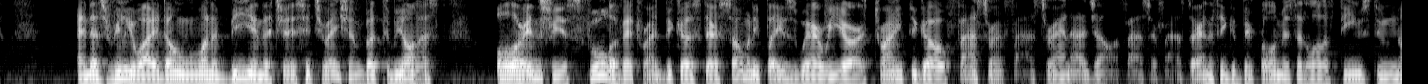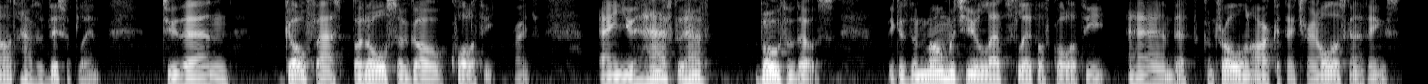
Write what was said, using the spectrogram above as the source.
And that's really why I don't want to be in that situation. But to be honest, all our industry is full of it, right? Because there's so many places where we are trying to go faster and faster and agile and faster, faster. And I think the big problem is that a lot of teams do not have the discipline to then go fast, but also go quality, right? And you have to have both of those because the moment you let slip of quality and that control on architecture and all those kind of things,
